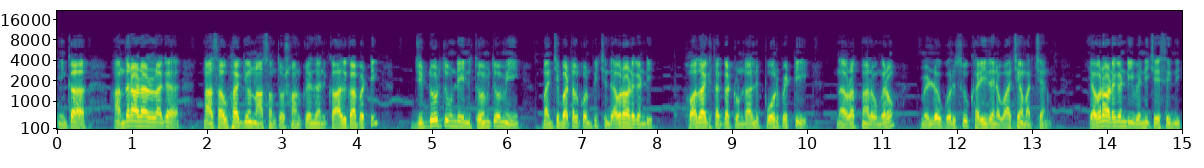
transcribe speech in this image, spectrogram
ఇంకా అందరాడాలాగా నా సౌభాగ్యం నా సంతోషం అనుకునేదాన్ని కాదు కాబట్టి జిడ్డోడుతూ ఉండే ఇన్ని తోమి తోమి మంచి బట్టలు కొనిపించింది ఎవరో అడగండి. హోదాకి తగ్గట్టు ఉండాలని పోరు పెట్టి నవరత్నాల ఉంగరం మెళ్ళో గొలుసు ఖరీదైన వాచి అమర్చాను. ఎవరో అడగండి ఇవన్నీ చేసింది.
